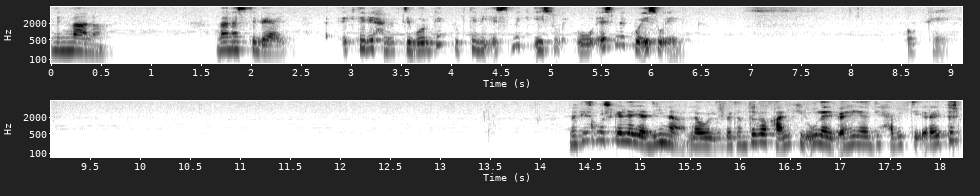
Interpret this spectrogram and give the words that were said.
من مانا. مانا السباعي. اكتبي حبيبتي برجك واكتبي اسمك إيه واسمك وإيه سؤالك. okay. مفيش مشكلة يا دينا. لو بتنطبق عليكي الأولى يبقى هي دي حبيبتي قرايتك.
